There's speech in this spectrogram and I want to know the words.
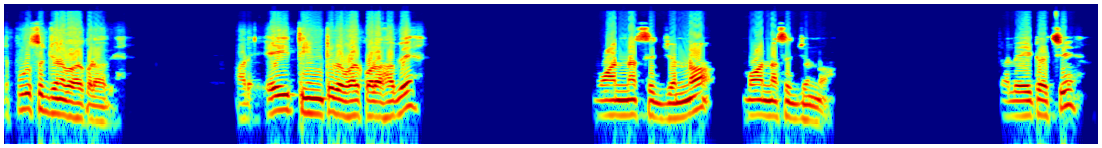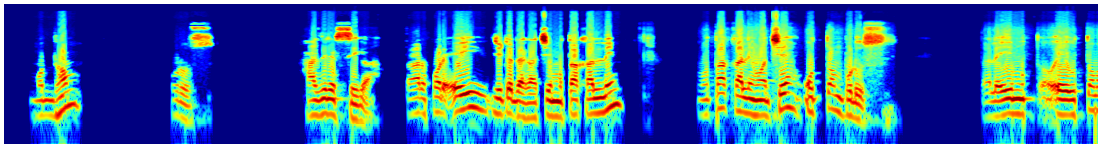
এটা পুরুষের জন্য ব্যবহার করা হবে। আর এই তিনটে ব্যবহার করা হবে মোয়ান্নাসের জন্য মোয়ান্নাসের জন্য। তাহলে এটা হচ্ছে মধ্যম পুরুষ, হাজিরের সিগা। তারপর এই যেটা দেখাচ্ছে, মোতাকাল্লিম। মোতাকালিম হচ্ছে উত্তম পুরুষ। তাহলে এই এই উত্তম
